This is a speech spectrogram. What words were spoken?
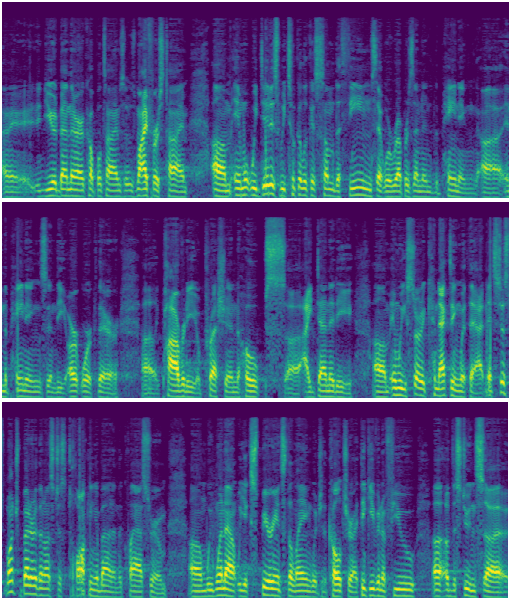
I mean, you had been there a couple times. It was my first time. Um, and what we did is we took a look at some of the themes that were represented in the painting, uh, in the paintings and the artwork there, uh, like poverty, oppression, hopes, uh, identity, um, and we started connecting with that. And it's just much better than us just talking about it in the classroom. Um, we went out, we experienced the language, the culture. I think even a few uh, of the students uh,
